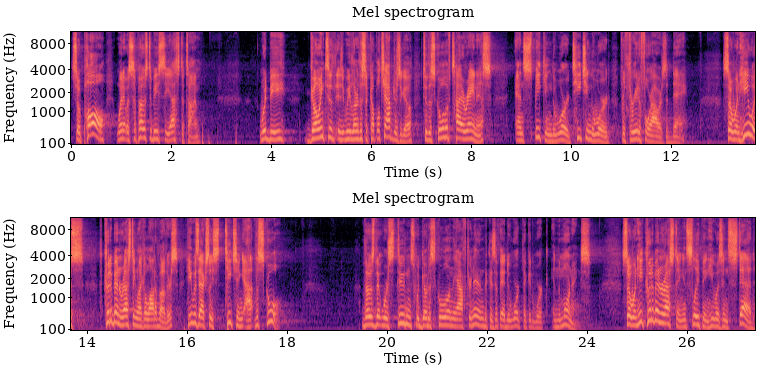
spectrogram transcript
So, Paul, when it was supposed to be siesta time, would be going to, we learned this a couple chapters ago, to the school of Tyrannus and speaking the word, teaching the word for three to four hours a day. So, when he was, could have been resting like a lot of others, he was actually teaching at the school. Those that were students would go to school in the afternoon because if they had to work, they could work in the mornings. So when he could have been resting and sleeping, he was instead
